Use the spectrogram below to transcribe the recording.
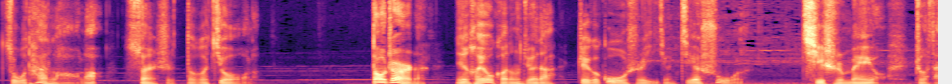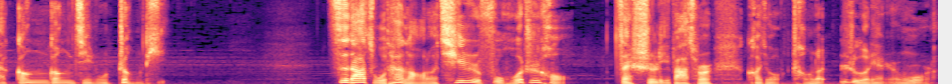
祖太姥姥算是得救了。到这儿呢。您很有可能觉得这个故事已经结束了，其实没有，这才刚刚进入正题。自打祖太姥姥七日复活之后，在十里八村可就成了热恋人物了。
